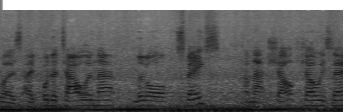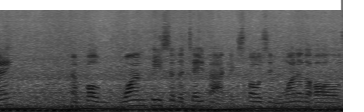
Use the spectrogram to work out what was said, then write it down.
was I put a towel in that little space on that shelf, shall we say, and pulled one piece of the tape back, exposing one of the holes,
